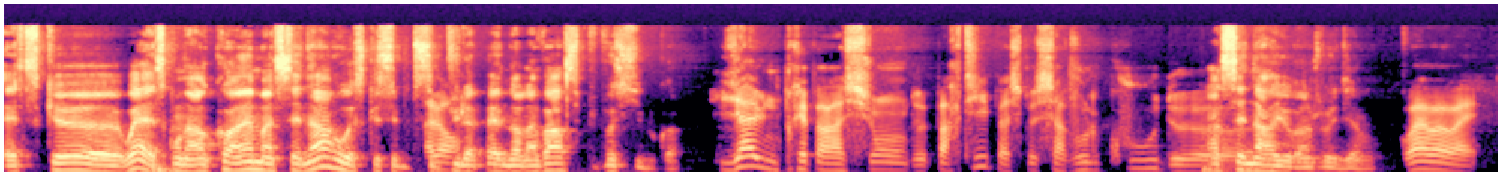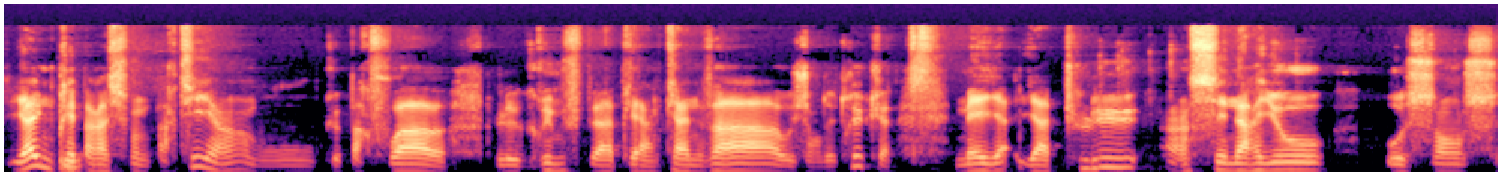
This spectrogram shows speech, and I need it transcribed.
est-ce que ouais, est-ce qu'on a quand même un scénar ou est-ce que c'est plus la peine d'en avoir, c'est plus possible quoi? Il y a une préparation de partie parce que ça vaut le coup de. Un scénario, hein, je veux dire. Ouais, ouais, ouais. Il y a une mmh. préparation de partie, hein, que parfois euh, le Grumpf peut appeler un canevas ou ce genre de truc, mais il n'y a, a, plus un scénario au sens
